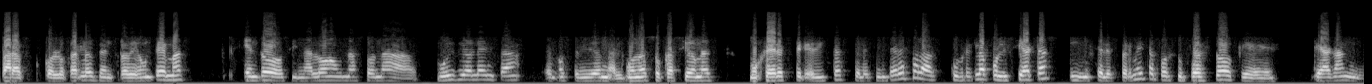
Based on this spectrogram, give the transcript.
para colocarlos dentro de un tema. Siendo Sinaloa una zona muy violenta, hemos tenido en algunas ocasiones mujeres periodistas que les interesa cubrir la policíaca y se les permite, por supuesto, que, que hagan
